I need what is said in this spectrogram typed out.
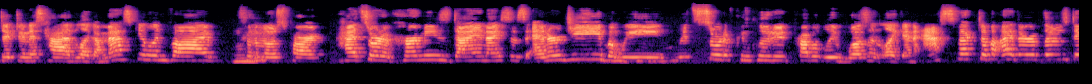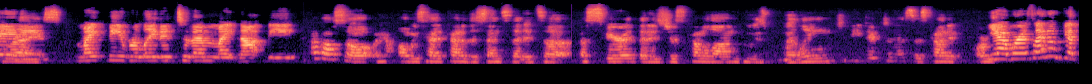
Dictinus had like a masculine vibe for the Mhm. most part, had sort of Hermes Dionysus energy, but we we sort of concluded probably wasn't like an aspect of either of those deities. Might be related to them, might not be. I've also always had kind of the sense that it's a, a spirit that has just come along who's willing to be Dictinus is kind of or Yeah, whereas I don't get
